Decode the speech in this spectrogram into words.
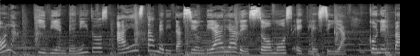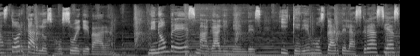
Hola y bienvenidos a esta meditación diaria de Somos Iglesia con el pastor Carlos Josué Guevara. Mi nombre es Magali Méndez y queremos darte las gracias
